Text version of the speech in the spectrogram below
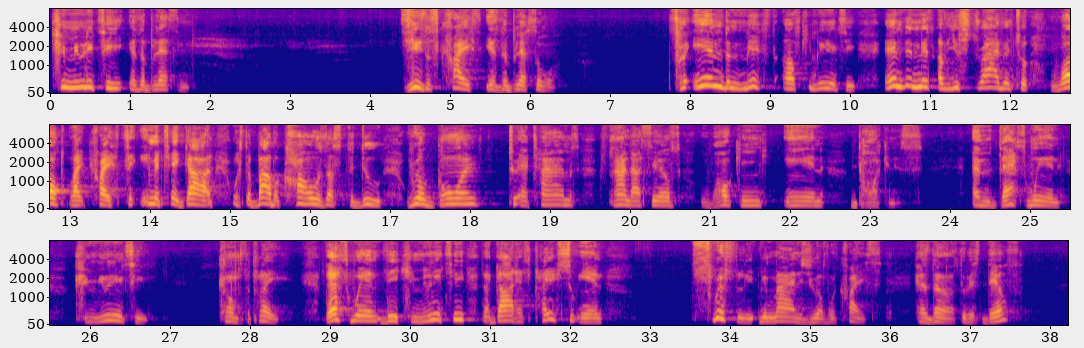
Community is a blessing. Jesus Christ is the blessor. So, in the midst of community, in the midst of you striving to walk like Christ, to imitate God, which the Bible calls us to do, we're going to at times find ourselves walking in darkness. And that's when community comes to play. That's when the community that God has placed you in swiftly reminds you of what Christ has done through his death,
